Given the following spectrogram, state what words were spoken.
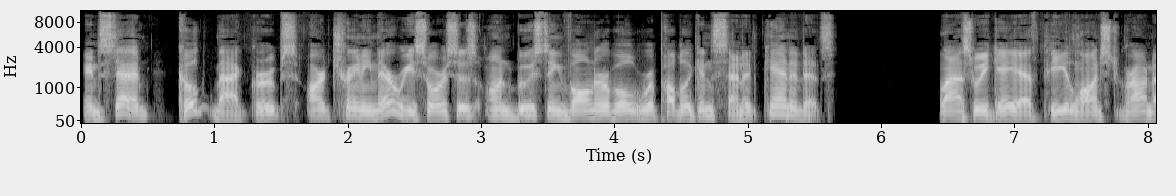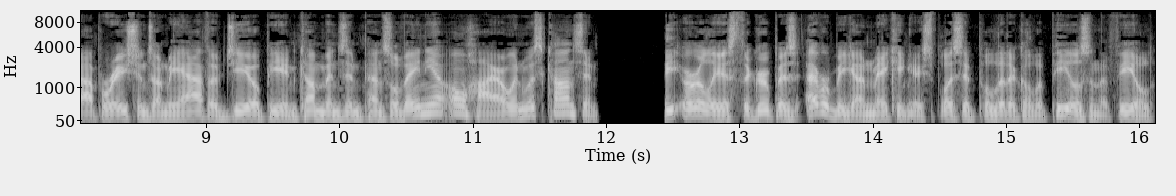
Instead, Koch backed groups are training their resources on boosting vulnerable Republican Senate candidates. Last week, AFP launched ground operations on behalf of GOP incumbents in Pennsylvania, Ohio, and Wisconsin, the earliest the group has ever begun making explicit political appeals in the field.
